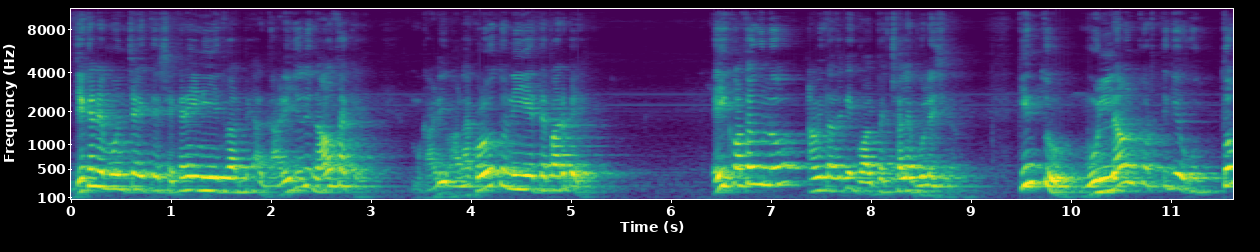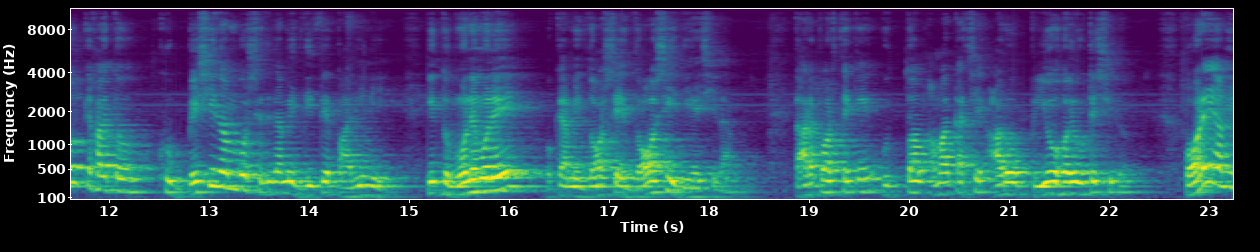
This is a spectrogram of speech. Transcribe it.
যেখানে মন চাইতে সেখানেই নিয়ে যেতে পারবে, আর গাড়ি যদি নাও থাকে, গাড়ি ভাড়া করেও তো নিয়ে যেতে পারবে। এই কথাগুলো আমি তাদেরকে গল্পের ছলে বলেছিলাম। কিন্তু মূল্যায়ন করতে গিয়ে উত্তমকে হয়তো খুব বেশি নম্বর সেদিন আমি দিতে পারিনি। কিন্তু মনে মনে ওকে আমি দশে দশই দিয়েছিলাম। তারপর থেকে উত্তম আমার কাছে আরও প্রিয় হয়ে উঠেছিল। পরে আমি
